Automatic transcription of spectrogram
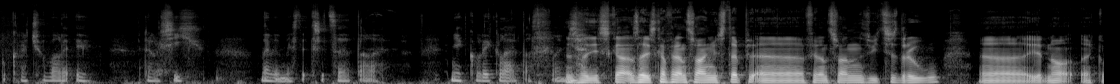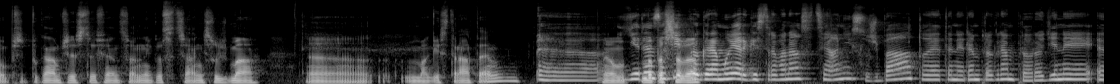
pokračovali i dalších, nevím jestli 30, ale několik let aspoň. Z hlediska, z hlediska financování jste uh, financován z více zdrojů. Uh, jedno, jako předpokládám, že jste financovaný jako sociální služba magistrátem? Uh, no, jeden z našich programů je registrovaná sociální služba, to je ten jeden program pro rodiny. Uh,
